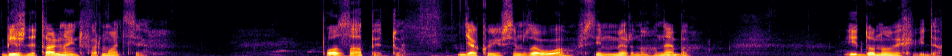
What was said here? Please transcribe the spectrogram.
більш детальна інформація по запиту. Дякую всім за увагу, всім мирного неба і до нових відео.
